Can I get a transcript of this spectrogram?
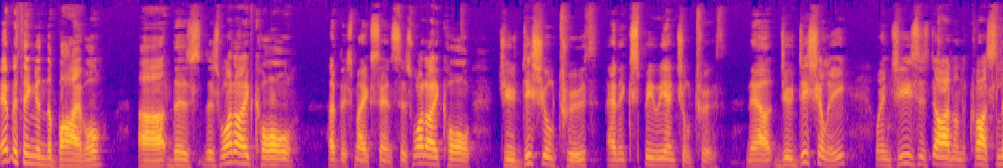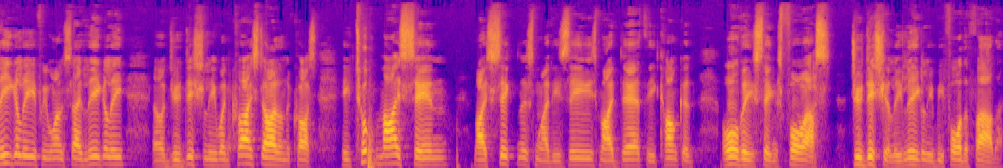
everything in the Bible, uh, there's, there's what I call, I hope this makes sense, there's what I call judicial truth and experiential truth. Now, judicially, when Jesus died on the cross legally, if we want to say legally or judicially, when Christ died on the cross, he took my sin, my sickness, my disease, my death. He conquered all these things for us judicially, legally before the Father.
